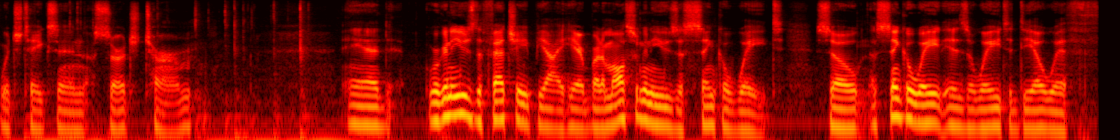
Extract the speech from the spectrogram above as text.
which takes in a search term. And we're going to use the fetch API here, but I'm also going to use a async await. So a async await is a way to deal with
